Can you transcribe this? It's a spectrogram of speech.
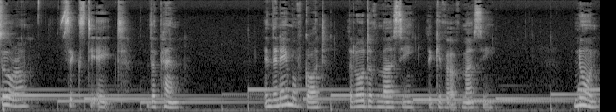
Surah 68 The Pen. In the name of God, the Lord of mercy, the giver of mercy. Nun.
